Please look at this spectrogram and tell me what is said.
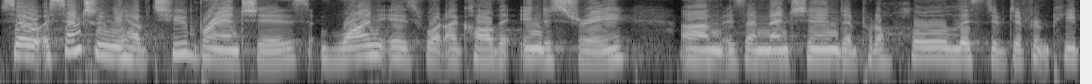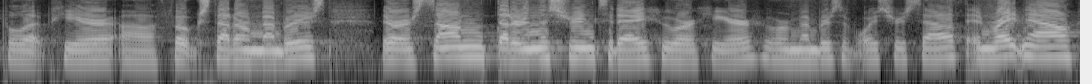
So essentially, we have two branches. One is what I call the industry. Um, as I mentioned, I put a whole list of different people up here, uh, folks that are members. There are some that are in this room today who are here, who are members of Oyster South. And right now,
